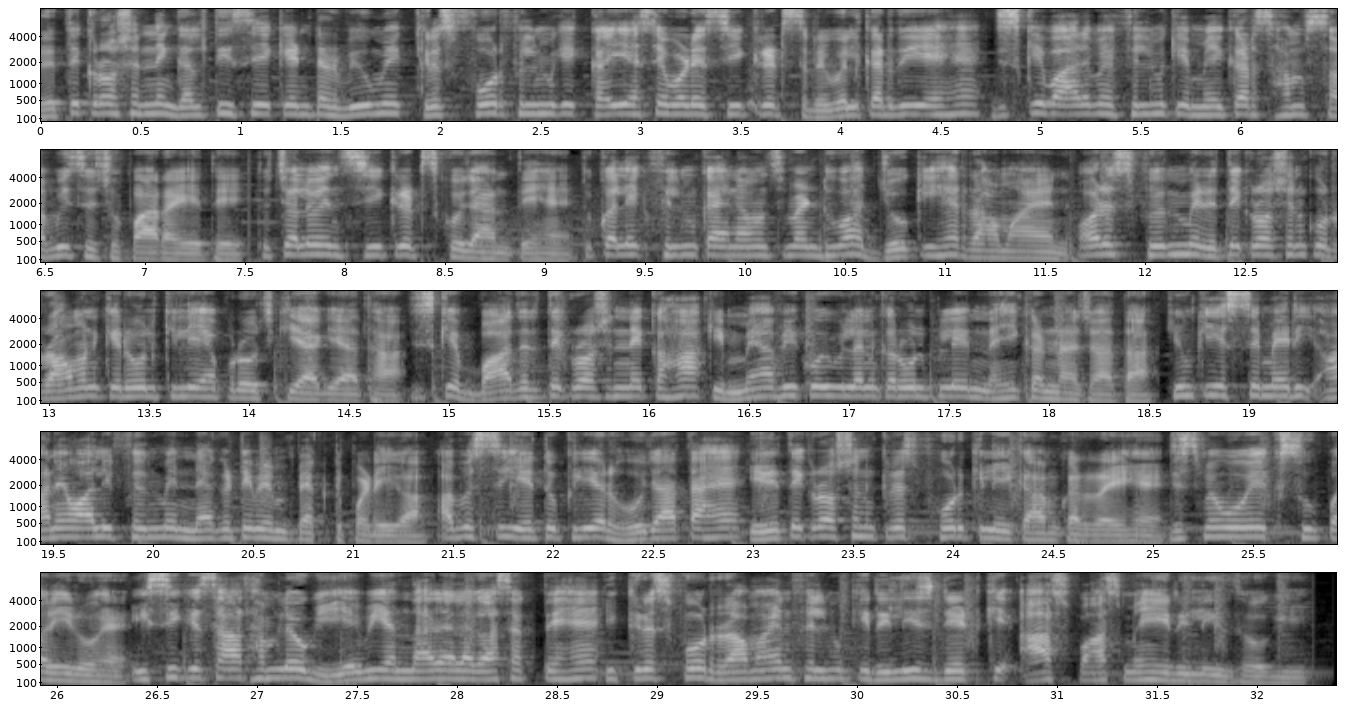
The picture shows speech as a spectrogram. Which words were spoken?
ऋतिक रोशन ने गलती से एक इंटरव्यू में क्रिस फोर फ़िल्म के कई ऐसे बड़े सीक्रेट्स रिवील कर दिए हैं, जिसके बारे में फ़िल्म के मेकर्स हम सभी से छुपा रहे थे। तो चलो इन सीक्रेट्स को जानते हैं। तो कल एक फ़िल्म का अनाउंसमेंट हुआ, जो की है रामायण, और इस फ़िल्म में ऋतिक रोशन को रावण के रोल के लिए अप्रोच किया गया था। जिसके बाद ऋतिक रोशन ने कहा कि मैं अभी कोई विलन का रोल प्ले नहीं करना चाहता, क्योंकि इससे मेरी आने वाली फ़िल्म में नेगेटिव इम्पैक्ट पड़ेगा। अब इससे ये तो क्लियर हो जाता है कि ऋतिक रोशन क्रिस फोर के लिए काम कर रहे हैं, जिसमें वो एक सुपर हीरो है। इसी के साथ हम लोग ये भी अंदाज़ा लगा सकते हैं कि क्रिस फोर रामायण फ़िल्म की रिलीज़ डेट के आसपास में ही रिलीज़ होगी।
